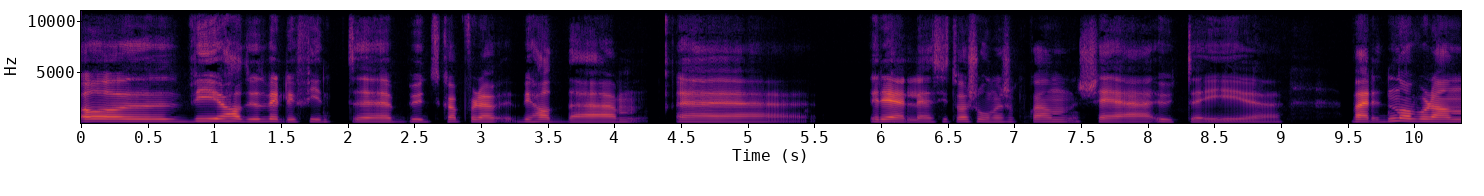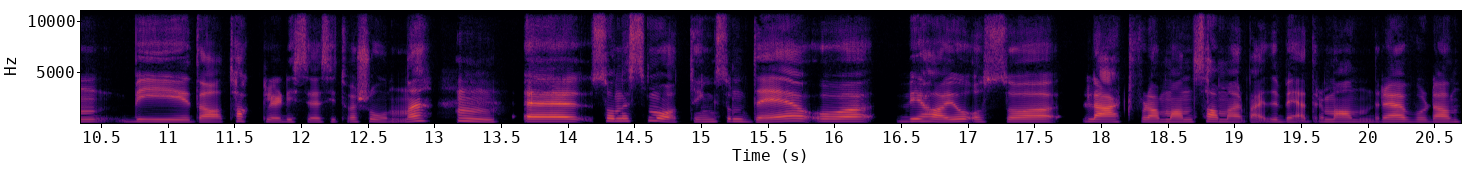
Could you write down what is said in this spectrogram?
Og vi hadde jo et veldig fint eh, budskap, for vi hadde eh, reelle situasjoner som kan skje ute i eh, verden, og hvordan vi da takler disse situasjonene. Mm. Eh, sånne småting som det, og vi har jo også lært hvordan man samarbeider bedre med andre, hvordan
